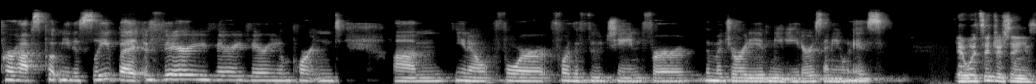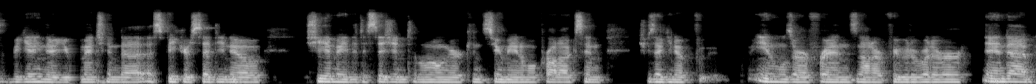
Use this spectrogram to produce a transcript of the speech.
perhaps put me to sleep but very very very important um you know for for the food chain for the majority of meat eaters anyways. Yeah what's interesting is at the beginning there you mentioned uh, a speaker said you know she had made the decision to no longer consume animal products. And she's like, you know, animals are our friends, not our food or whatever. And uh,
